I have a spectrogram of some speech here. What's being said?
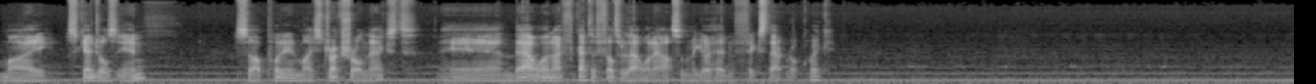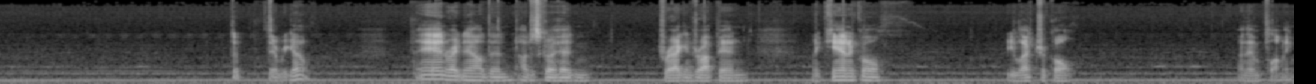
my schedules in. So I'll put in my structural next. And that one, I forgot to filter that one out, so let me go ahead and fix that real quick. There we go. And right now then I'll just go ahead and drag and drop in mechanical, electrical, and then plumbing.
